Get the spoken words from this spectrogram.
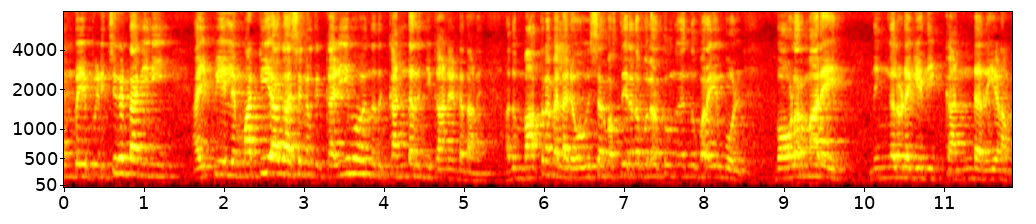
മുംബൈയെ പിടിച്ചുകെട്ടാൻ ഇനി ഐ പി എല്ലിലെ മറ്റു ആകാശങ്ങൾക്ക് കഴിയുമോ എന്നത് കണ്ടറിഞ്ഞ് കാണേണ്ടതാണ്. അത് മാത്രമല്ല രോഹിത് ശർമ്മ സ്ഥിരത പുലർത്തുന്നു എന്ന് പറയുമ്പോൾ ബൗളർമാരെ നിങ്ങളുടെ ഗതി കണ്ടറിയണം.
